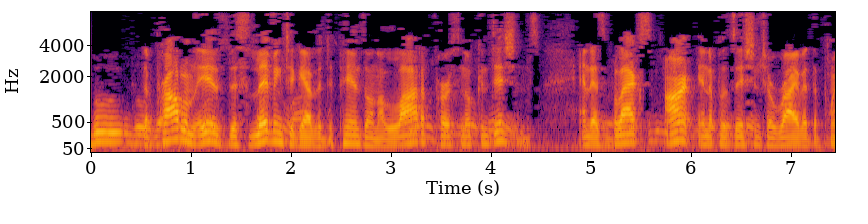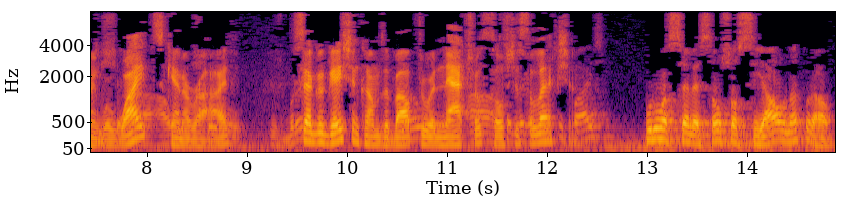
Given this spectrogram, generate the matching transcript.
O problema é que essa convivência depende muito The problem is this living together depends on a lot of personal conditions. And as blacks aren't in a position to arrive at the point where whites can arrive, segregation comes about through a natural social selection. Por uma seleção social natural.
